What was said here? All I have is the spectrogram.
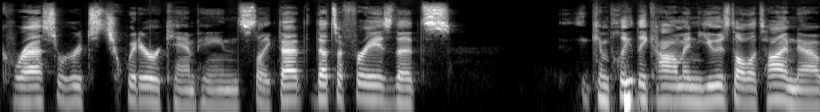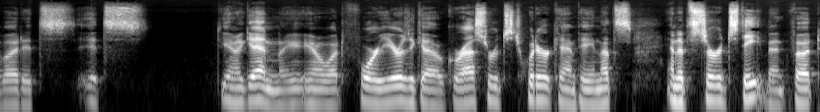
grassroots Twitter campaigns, like that that's a phrase that's completely common, used all the time now, but it's it's you know again, you know what 4 years ago, grassroots Twitter campaign, that's an absurd statement, but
